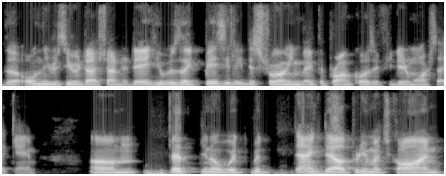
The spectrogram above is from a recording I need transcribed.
the only receiving touchdown today. He was like basically destroying like the Broncos. If you didn't watch that game, um, that you know with with Tank Dell pretty much gone.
